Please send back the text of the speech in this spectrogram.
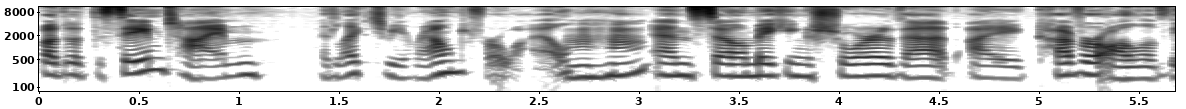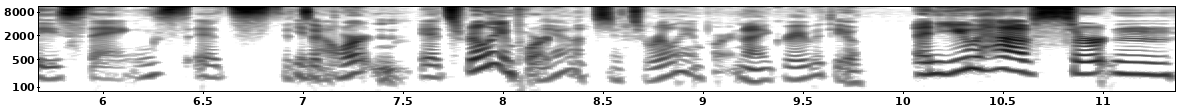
but at the same time i'd like to be around for a while Mm-hmm. and so making sure that i cover all of these things it's you It's know, important. it's really important. Yeah, it's really important. I agree with you. and you have certain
